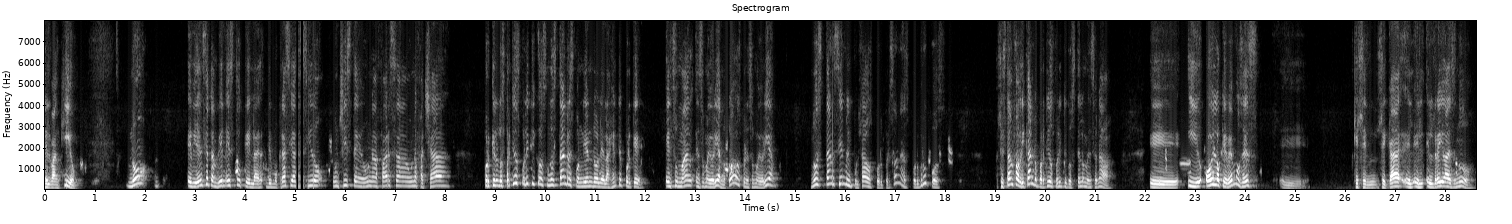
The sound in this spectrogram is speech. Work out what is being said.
el banquillo. No evidencia también esto que la democracia ha sido un chiste, una farsa, una fachada, porque los partidos políticos no están respondiéndole a la gente porque en su, en su mayoría, no todos, pero en su mayoría, no están siendo impulsados por personas, por grupos. Se están fabricando partidos políticos, usted lo mencionaba. Eh, y hoy lo que vemos es eh, que se, cae, el, rey va desnudo,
